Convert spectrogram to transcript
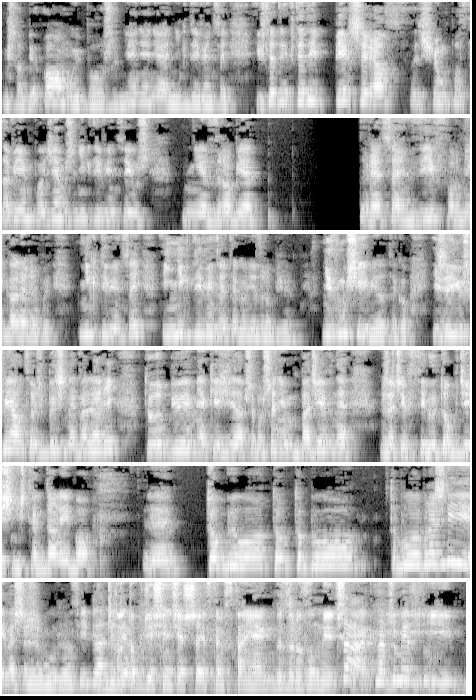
myślę sobie, o mój Boże, nie, nie, nie, nigdy więcej. I wtedy, wtedy pierwszy raz się postawiłem, powiedziałem, że nigdy więcej już nie zrobię recenzji w formie galeriowej. Nigdy więcej i nigdy więcej tego nie zrobiłem. Nie zmusili mnie do tego. Jeżeli już miało coś być na galerii, to robiłem jakieś, za przeproszeniem, badziewne rzeczy w stylu top 10 i tak dalej, bo y, to było, to, to było to było obraźliwe, szczerze mówiąc. I dlaczego... No top 10 jeszcze jestem w stanie jakby zrozumieć. Tak, tak? Natomiast... I, I,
